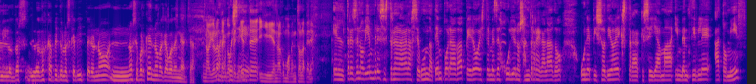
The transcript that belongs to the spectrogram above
los, dos, los dos capítulos que vi, pero no, no sé por qué no me acabo de enganchar. No, yo la tengo pues, pendiente eh, y en algún momento la veré. El 3 de noviembre se estrenará la segunda temporada, pero este mes de julio nos han regalado un episodio extra que se llama Invencible Atomiz.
